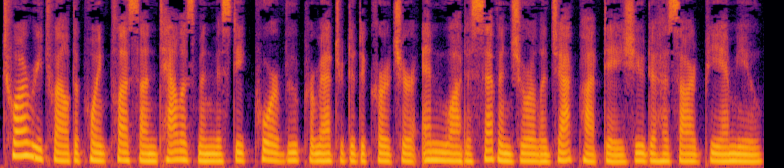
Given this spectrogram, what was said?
Trois rituels de point plus un talisman mystique pour vous permettre de décrocher en de 7 jours le jackpot des jeux de hasard PMU,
